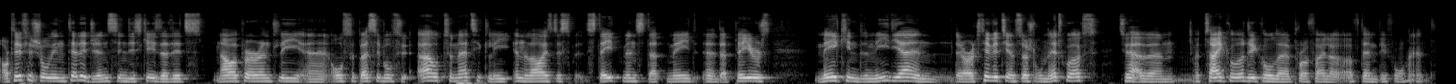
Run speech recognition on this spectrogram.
artificial intelligence, in this case that it's now apparently uh, also possible to automatically analyze the statements that made uh, that players make in the media and their activity on social networks to have um, a psychological uh, profile of them beforehand.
